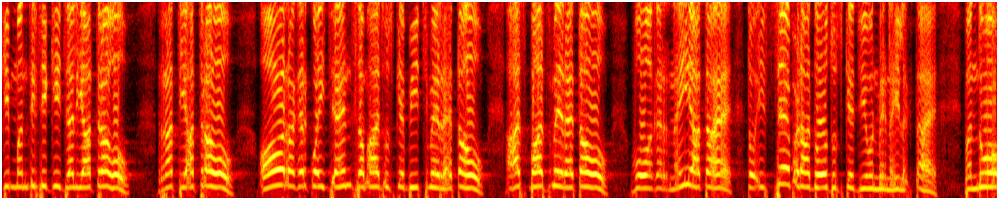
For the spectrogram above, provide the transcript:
कि मंदिर जी की जल यात्रा हो, रथ यात्रा हो और अगर कोई जैन समाज उसके बीच में रहता हो, आसपास में रहता हो, वो अगर नहीं आता है तो इससे बड़ा दोष उसके जीवन में नहीं लगता है। बंधुओं,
